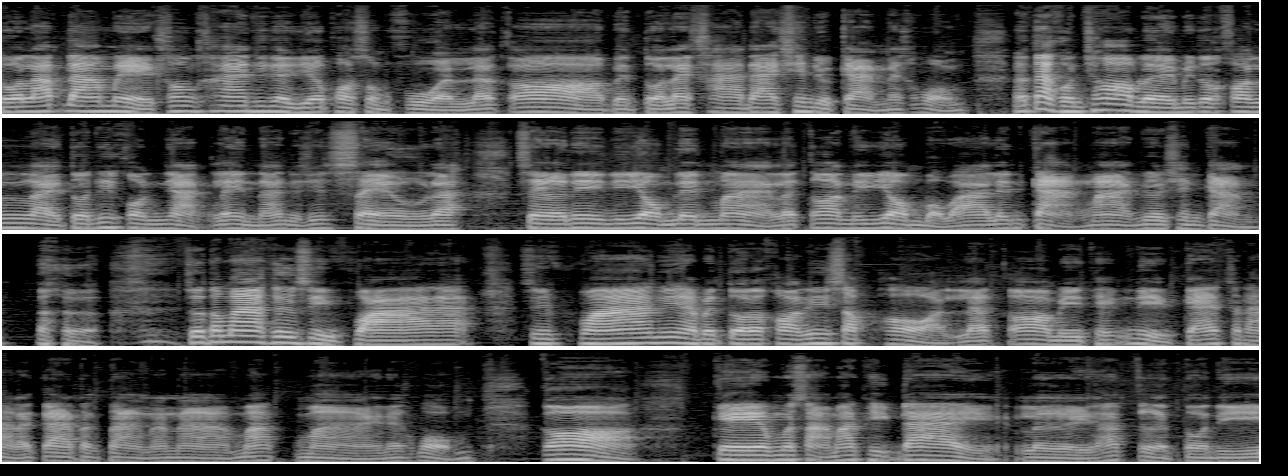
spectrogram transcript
ตัวรับดาเมจค่อนข้างที่จะเยอะพอสมควร แล้วก็เป็นตัวไล่ฆ่าได้เช่นเดียวกันนะครับผม แล้วแต่คนชอบเลยมีตัวละครหลายตัวที่คนอยากเล่นนะอย่างเช่นเซลล์นะเซลล์นี่นิยมเล่นมาก แล้วก็นิยมบอกว่าเล่นกลางมากด้วยเช่นกันส่วนต่อมาคือสีฟ้านะสีฟ้าเนี่ยเป็นตัวละครที่ซัพพอร์ตแล้วก็มีเทคนิคแก้สถานการณ์ต่างๆ นานามากมายนะครับผม ก็ เกมมันสามารถพลิกได้เลย ถ้าเกิดตัวนี้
